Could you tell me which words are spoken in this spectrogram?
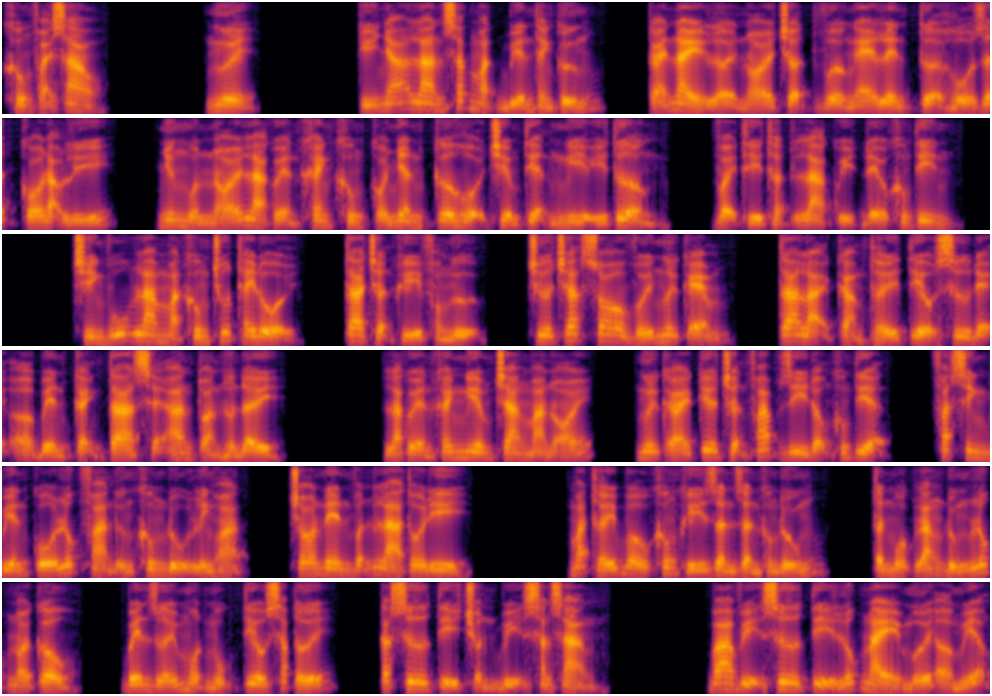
không phải sao? Ngươi kỳ nhã lan sắc mặt biến thành cứng, cái này lời nói chợt vừa nghe lên tựa hồ rất có đạo lý, nhưng muốn nói là quyển khanh không có nhân cơ hội chiếm tiện nghi ý tưởng, vậy thì thật là quỷ đều không tin. Trình vũ la mặt không chút thay đổi, ta trận khí phòng ngự, chưa chắc so với ngươi kém, ta lại cảm thấy tiểu sư đệ ở bên cạnh ta sẽ an toàn hơn đây là quyển khanh nghiêm trang mà nói, ngươi cái kia trận pháp di động không tiện, phát sinh biến cố lúc phản ứng không đủ linh hoạt, cho nên vẫn là tôi đi. Mắt thấy bầu không khí dần dần không đúng, tần mục lăng đúng lúc nói câu, bên dưới một mục tiêu sắp tới, các sư tỷ chuẩn bị sẵn sàng. Ba vị sư tỷ lúc này mới ở miệng,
